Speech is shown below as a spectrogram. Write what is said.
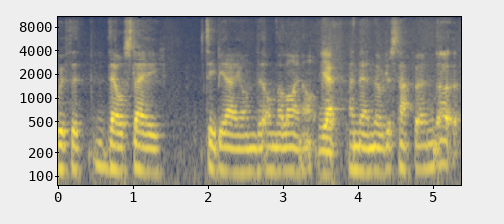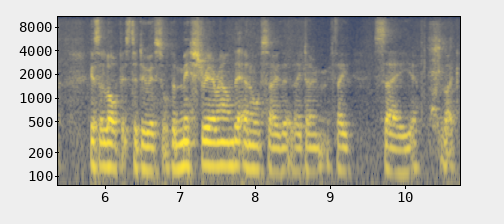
with the they'll stay TBA on the on the lineup, yeah, and then they'll just happen. Uh, I guess a lot of it's to do with sort of the mystery around it, and also that they don't if they say uh, like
